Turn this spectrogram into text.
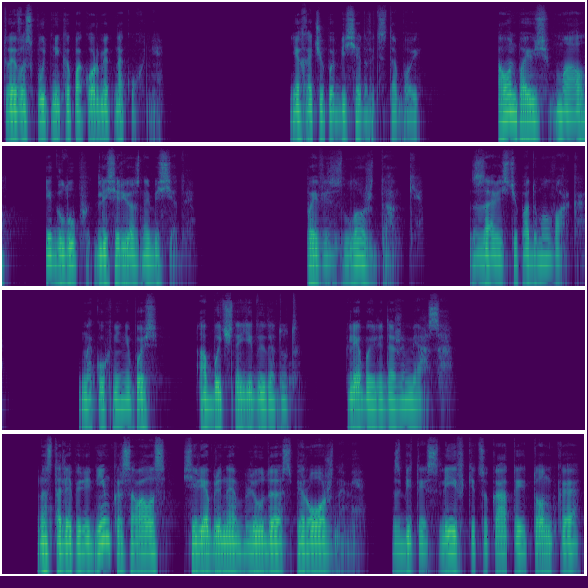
Твоего спутника покормят на кухне. Я хочу побеседовать с тобой, а он, боюсь, мал и глуп для серьезной беседы. Повезло Жданке. С завистью подумал Варка. На кухне, небось, обычно еды дадут. Хлеба или даже мяса. На столе перед ним красовалось серебряное блюдо с пирожными, взбитые сливки, цукаты и тонкое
